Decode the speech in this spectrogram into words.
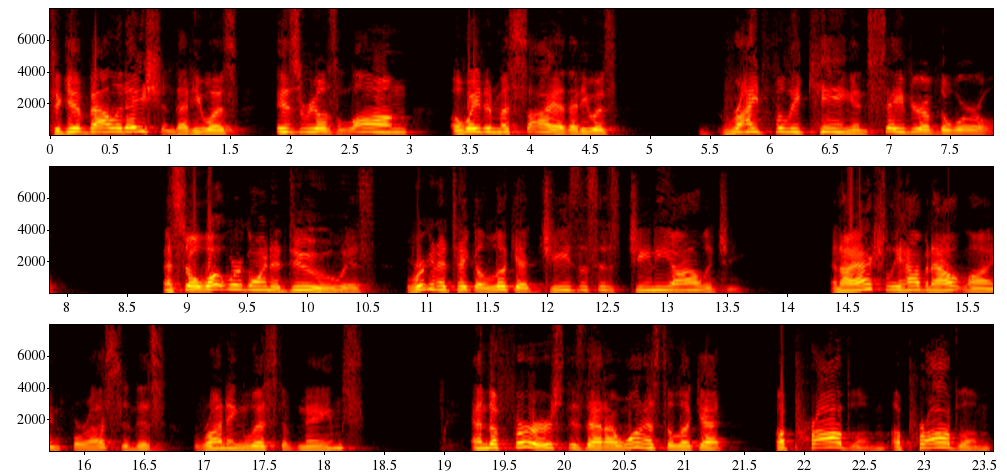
To give validation that he was Israel's long awaited Messiah, that he was rightfully king and savior of the world. And so, what we're going to do is we're going to take a look at Jesus' genealogy. And I actually have an outline for us in this running list of names. And the first is that I want us to look at a problem, a problem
